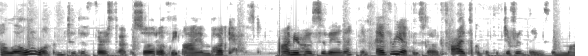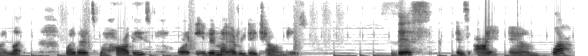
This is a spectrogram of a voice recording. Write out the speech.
Hello and welcome to the first episode of the I Am podcast. I'm your host Savannah, and every episode I talk about the different things in my life, whether it's my hobbies or even my everyday challenges. This is I Am Black.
